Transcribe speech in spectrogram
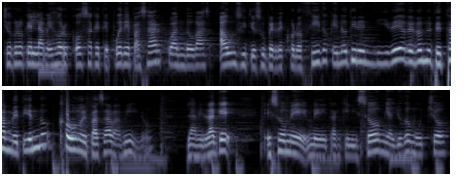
yo creo que es la mejor cosa que te puede pasar cuando vas a un sitio súper desconocido que no tienes ni idea de dónde te estás metiendo, como me pasaba a mí, ¿no? La verdad que eso me, tranquilizó, me ayudó mucho.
